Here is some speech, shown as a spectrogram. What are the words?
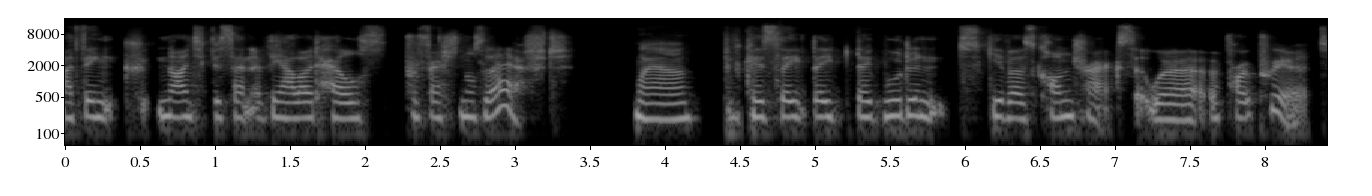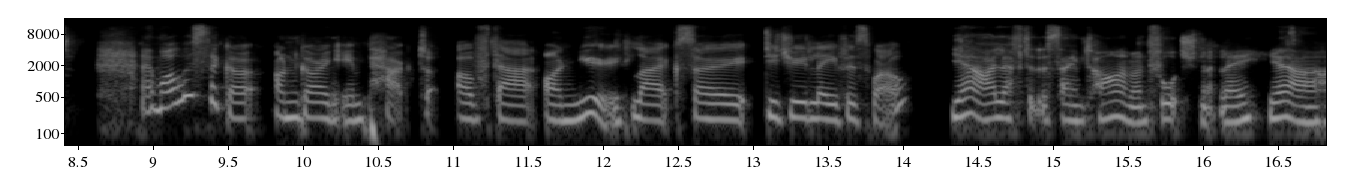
I think ninety percent of the allied health professionals left. Wow. Because they, they, they wouldn't give us contracts that were appropriate. And what was the go- ongoing impact of that on you? Like, so did you leave as well? Yeah, I left at the same time, unfortunately. Yeah.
